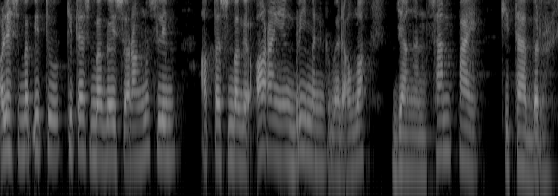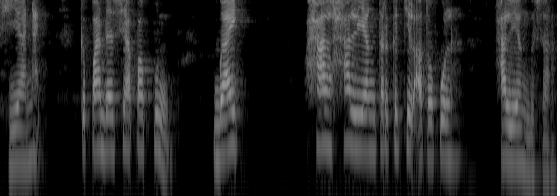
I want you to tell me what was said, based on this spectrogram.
Oleh sebab itu, kita sebagai seorang muslim atau sebagai orang yang beriman kepada Allah, jangan sampai kita berkhianat kepada siapa pun, baik hal-hal yang terkecil ataupun hal yang besar.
